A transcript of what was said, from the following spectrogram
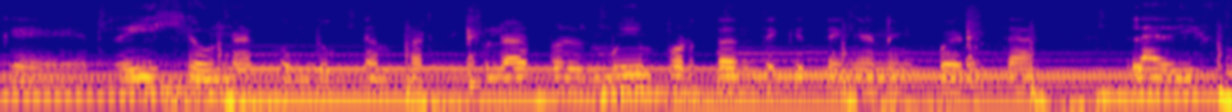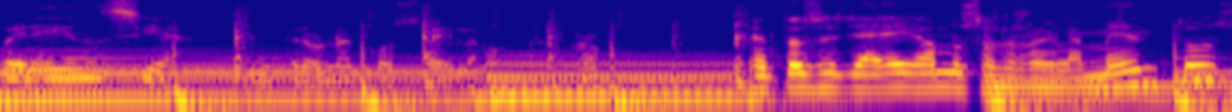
que rige una conducta en particular, pero es muy importante que tengan en cuenta la diferencia entre una cosa y la otra, ¿no? Entonces ya llegamos a los reglamentos,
